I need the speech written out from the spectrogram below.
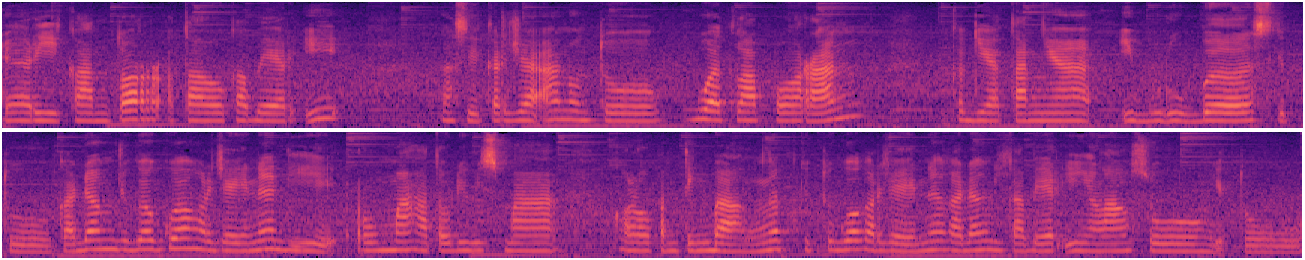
dari kantor atau KBRI ngasih kerjaan untuk buat laporan kegiatannya ibu dubes gitu. Kadang juga gue ngerjainnya di rumah atau di wisma. Kalau penting banget gitu gue kerjainnya kadang di KBRI nya langsung gitu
